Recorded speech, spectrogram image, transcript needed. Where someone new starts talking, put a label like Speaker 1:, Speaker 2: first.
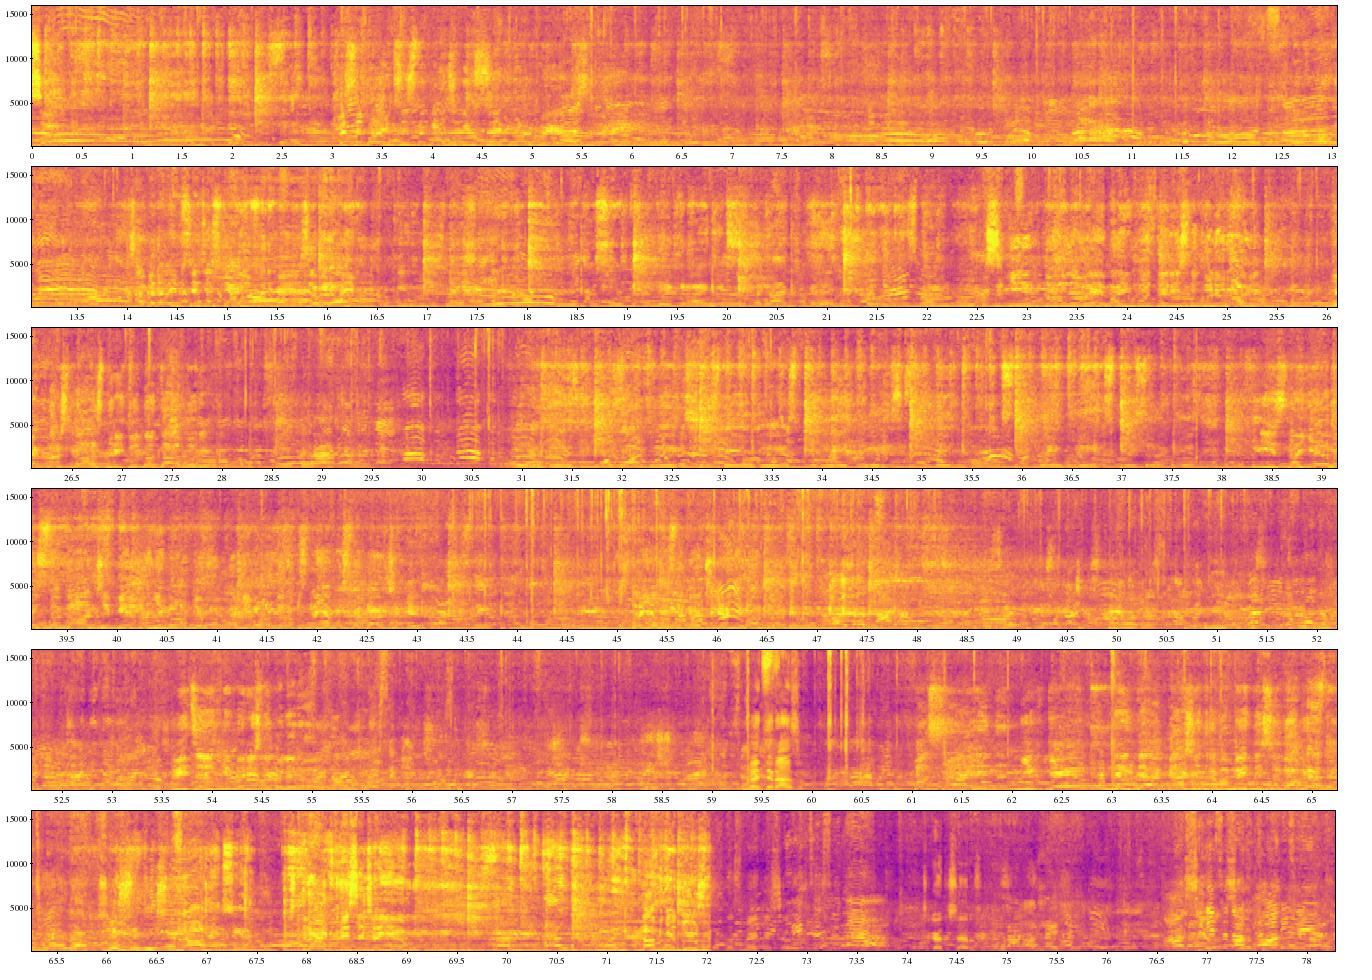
Speaker 1: митися. Висипаємо зі стаканчиків всі фарби. Висипаємо. Зі столу фарби. Забираємо. З ніг до голови мають бути різнокольорові. Як наш настрій тут на таборі. І здаємо стаканчики аніматорам. Аніматорам здаємо стаканчики. Здаємо стаканчики аніматорам. Дивіться, які ми різнокольорові.
Speaker 2: Давайте разом.
Speaker 1: Басейн ніхто не йде. Каже, треба митися, добре? Штраф, штраф тисяча євро. Там є душ. Чекайте ще раз. А, сіла, сіла.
